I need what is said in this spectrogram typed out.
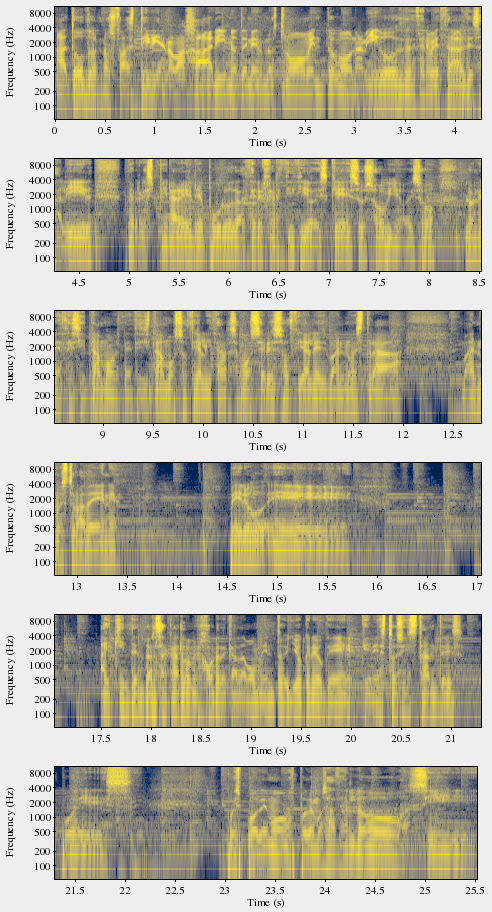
A todos nos fastidia no bajar y no tener nuestro momento con amigos, de cervezas, de salir, de respirar aire puro, de hacer ejercicio. Es que eso es obvio, eso lo necesitamos, necesitamos socializar, somos seres sociales, va en, nuestra, va en nuestro ADN. Pero... Eh, hay que intentar sacar lo mejor de cada momento. Y yo creo que, en estos instantes, pues, pues podemos, podemos hacerlo si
